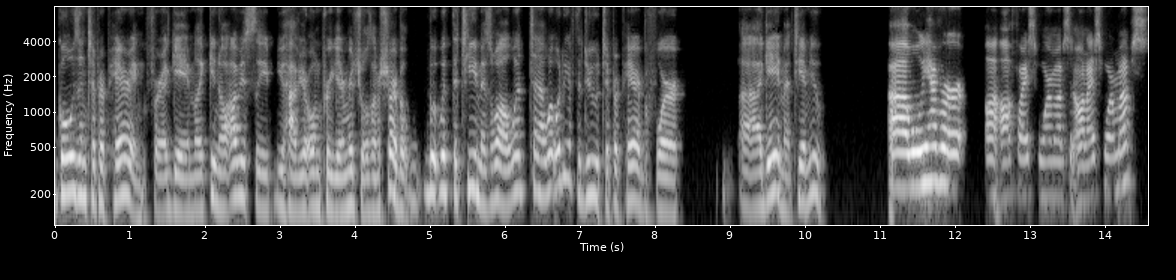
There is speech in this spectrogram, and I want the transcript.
goes into preparing for a game. Like, you know, obviously you have your own pregame rituals, I'm sure, but, but with the team as well, what uh, what what do you have to do to prepare before uh, a game at TMU? Uh, well, we have our uh, off ice warm ups and on ice warm ups.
